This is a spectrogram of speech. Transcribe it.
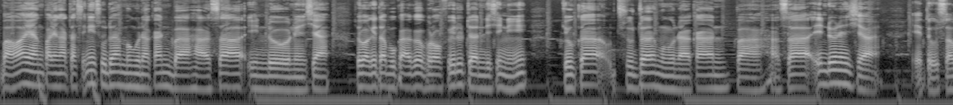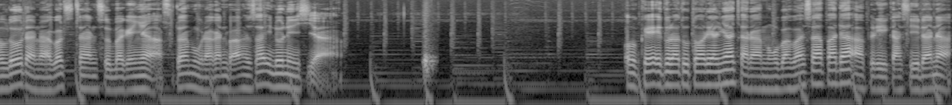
bahwa yang paling atas ini sudah menggunakan bahasa Indonesia. Coba kita buka ke profil dan di sini juga sudah menggunakan bahasa Indonesia yaitu saldo dan goals dan sebagainya sudah menggunakan bahasa Indonesia. Oke, itulah tutorialnya cara mengubah bahasa pada aplikasi Dana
